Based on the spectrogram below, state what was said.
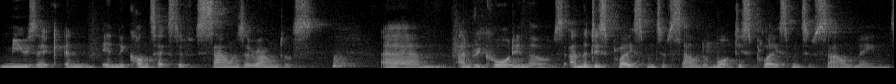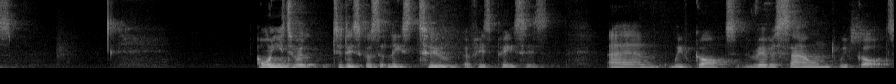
music and in the context of sounds around us um, and recording those and the displacement of sound and what displacement of sound means. I want you to, to discuss at least two of his pieces. Um, we've got River Sound, we've got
